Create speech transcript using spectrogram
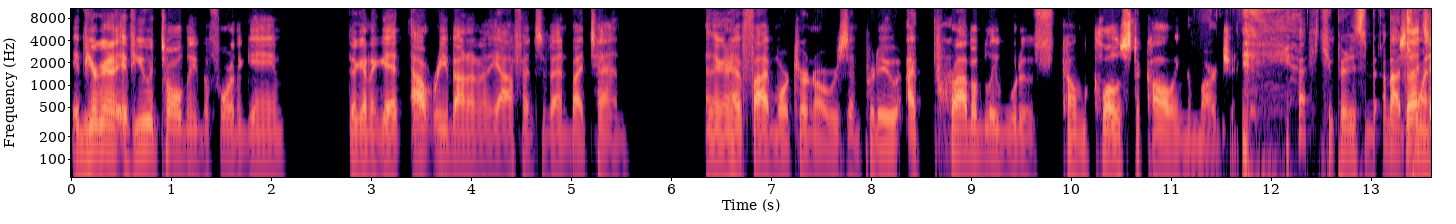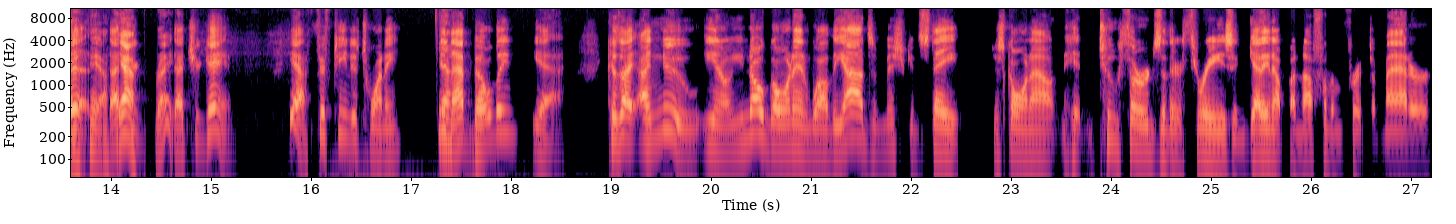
if you're gonna if you had told me before the game they're gonna get out rebounded on the offensive end by 10 and they're gonna have five more turnovers than Purdue, I probably would have come close to calling the margin. Yeah, you put it about So 20. that's it. Yeah, That's yeah, your- right. That's your game. Yeah, 15 to 20 Yeah. in that building. Yeah. Because I, I knew, you know, you know, going in, well, the odds of Michigan State just going out and hitting two thirds of their threes and getting up enough of them for it to matter,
